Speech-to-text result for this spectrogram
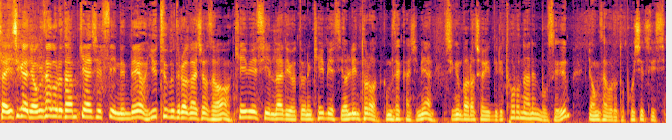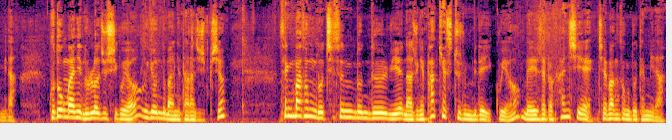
자, 이 시간 영상으로도 함께 하실 수 있는데요. 유튜브 들어가셔서 KBS 일라디오 또는 KBS 열린 토론 검색하시면 지금 바로 저희들이 토론하는 모습 영상으로도 보실 수 있습니다. 구독 많이 눌러주시고요. 의견도 많이 달아주십시오. 생방송 놓치신 분들 위해 나중에 팟캐스트 준비되어 있고요. 매일 새벽 1시에 재방송도 됩니다.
